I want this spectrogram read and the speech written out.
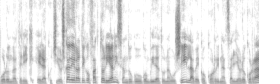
borondaterik erakutsi. Euskadi Errateko Faktorian izan dugu gonbidatu nagusi, labeko koordinatzaile orokorra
